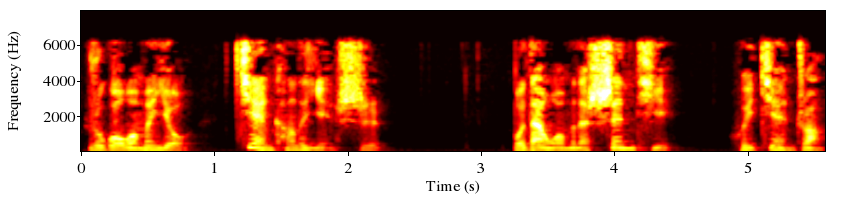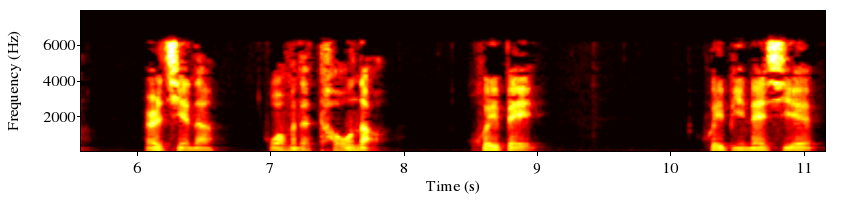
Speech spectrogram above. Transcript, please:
如果我们有健康的饮食，不但我们的身体会健壮，而且呢，我们的头脑会被。会比那些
